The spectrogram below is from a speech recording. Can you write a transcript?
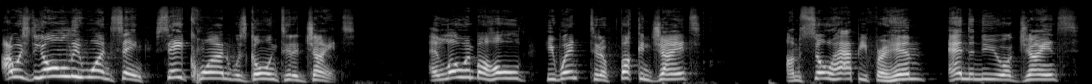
I was the only one saying Saquon was going to the Giants. And lo and behold, he went to the fucking Giants. I'm so happy for him and the New York Giants.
